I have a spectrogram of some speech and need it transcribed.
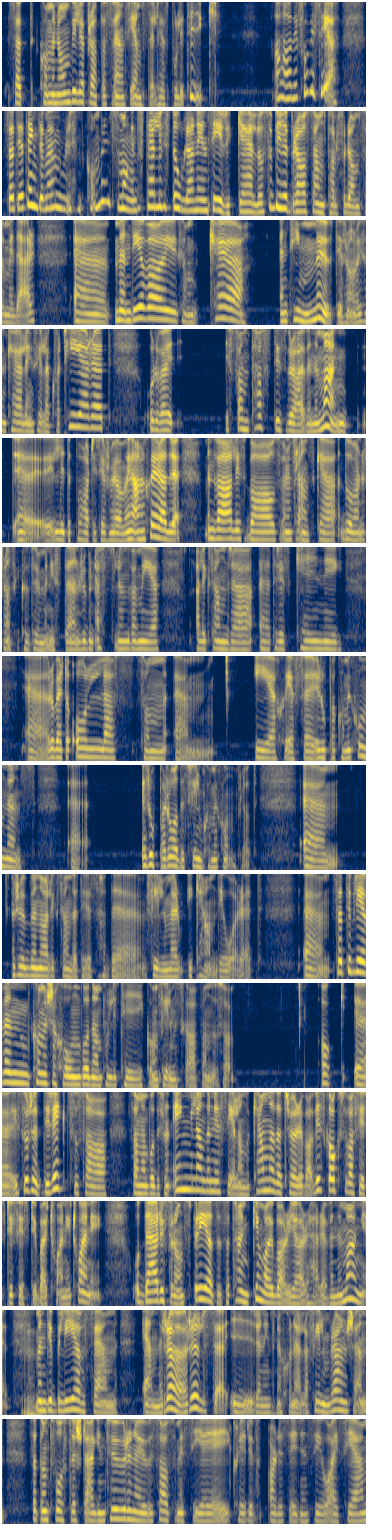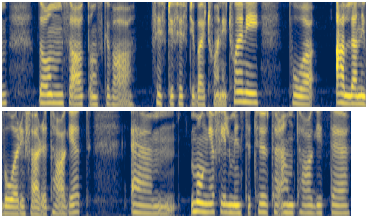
Så att kommer någon vilja prata svensk jämställdhetspolitik? Ja, det får vi se. Så att jag tänkte, men kommer det inte så många, då ställer vi stolarna i en cirkel och så blir det bra samtal för de som är där. Eh, men det var ju liksom kö en timme utifrån, liksom kö längs hela kvarteret. Och det var ett fantastiskt bra evenemang, eh, lite partisk som jag var med och arrangerade det, men det var Alice Bah och så var den franska, dåvarande franska kulturministern, Ruben Östlund var med, Alexandra eh, Therese Koenig, eh, Roberto Ollas som eh, är chef för Europakommissionens, eh, Europarådets filmkommission, förlåt. Ehm, Ruben och Alexandra Therese hade filmer i Cannes det året. Ehm, så att det blev en konversation både om politik och om filmskapande och så. Och eh, i stort sett direkt så sa, sa man både från England och Nya Zeeland och Kanada tror jag det var, vi ska också vara 50-50 by 2020. Och därifrån spred sig, så tanken var ju bara att göra det här evenemanget. Mm. Men det blev sen en rörelse i den internationella filmbranschen. Så att de två största agenturerna i USA som är CIA, Creative Artists Agency och ICM, de sa att de ska vara 50-50 by 2020 på alla nivåer i företaget. Um, många filminstitut har antagit det. Um,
